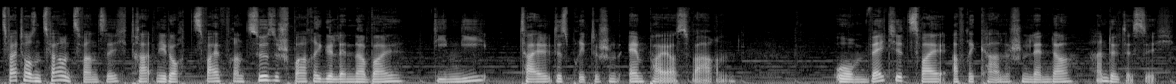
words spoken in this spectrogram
2022 traten jedoch zwei französischsprachige Länder bei, die nie Teil des britischen Empires waren. Um welche zwei afrikanischen Länder handelt es sich?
